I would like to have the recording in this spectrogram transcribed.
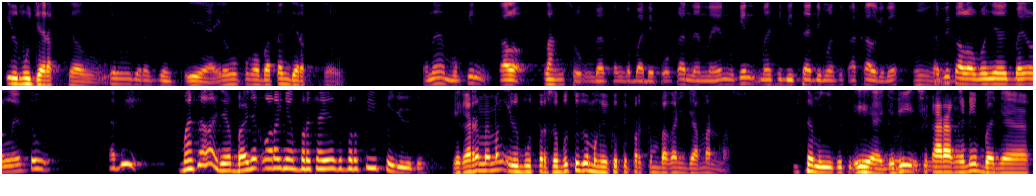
ilmu jarak jauh. Ilmu jarak jauh. Iya, ilmu pengobatan jarak jauh. Karena mungkin kalau langsung datang ke Badepokan dan lain mungkin masih bisa dimasuk akal gitu ya. Hmm. Tapi kalau maunya by online tuh, tapi masalahnya banyak orang yang percaya seperti itu gitu tuh. Ya karena memang ilmu tersebut juga mengikuti perkembangan zaman, Mas. Bisa mengikuti. Iya, jadi sekarang ini banyak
